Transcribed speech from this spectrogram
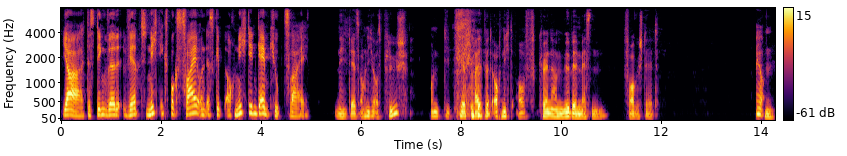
Ja, das Ding wird, wird nicht Xbox 2 und es gibt auch nicht den GameCube 2. Nee, der ist auch nicht aus Plüsch und die PS3 wird auch nicht auf Kölner Möbelmessen vorgestellt. Ja. Hm.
